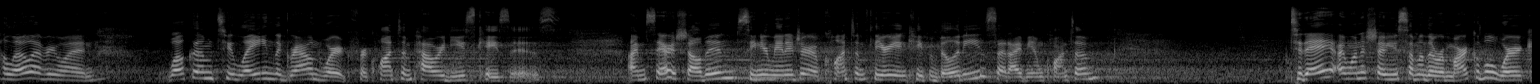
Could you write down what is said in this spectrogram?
Hello, everyone. Welcome to laying the groundwork for quantum-powered use cases. I'm Sarah Sheldon, Senior Manager of Quantum Theory and Capabilities at IBM Quantum. Today, I want to show you some of the remarkable work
